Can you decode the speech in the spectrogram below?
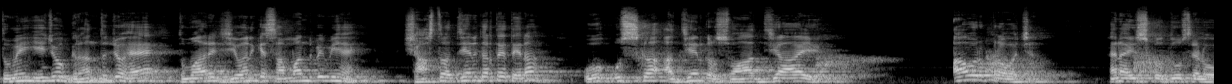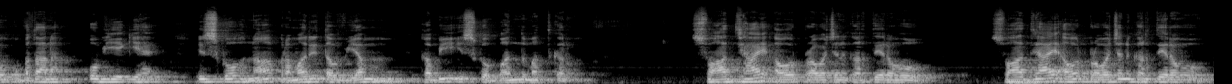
तुम्हें ये जो ग्रंथ जो है, तुम्हारे जीवन के संबंध में भी है। शास्त्र अध्ययन करते थे ना? वो उसका अध्ययन करो। स्वाध्याय और प्रवचन। है ना? इसको दूसरे लोगों को बताना। वो भी एक ही है। इसको न प्रमरितव्यम। कभी इसको बंद मत करो। स्वाध्याय और प्रवचन करते रहो। स्वाध्याय और प्रवचन करते रहो।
